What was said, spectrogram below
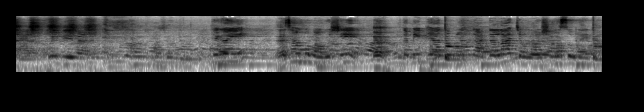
တိတ်ပါခွေးသေးပါနဲ့ခွေးသေးပါဒီကိုရင်အချောင်းပေါ်ပါဘူးရှင်တမီးပြသူကတလားကြုံတော့ရှောင်းဆုလိုက်တာ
